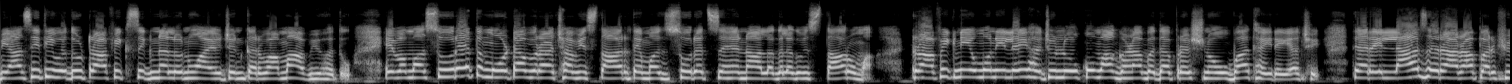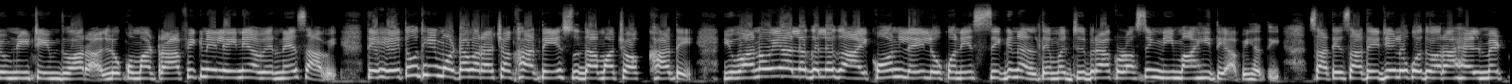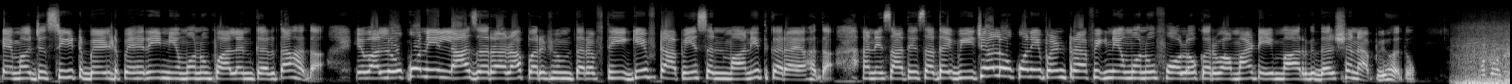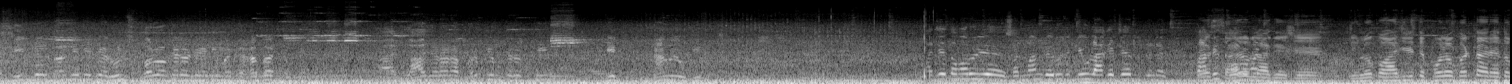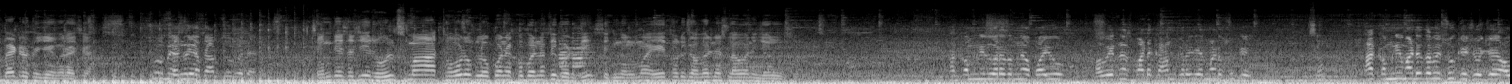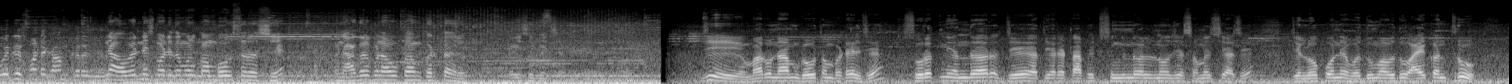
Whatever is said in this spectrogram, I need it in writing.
થી વધુ ટ્રાફિક સિગ્નલોનું આયોજન કરવામાં આવ્યું હતું. એવામાં સુરત, મોટા વરાછા વિસ્તાર તેમજ સુરત શહેરના અલગ અલગ વિસ્તારોમાં ટ્રાફિક નિયમોને લઈ હજુ લોકોમાં ઘણા બધા પ્રશ્નો ઊભા થઈ રહ્યા છે. ત્યારે લાઝરારા પરફ્યુમની ટીમ દ્વારા લોકોમાં ટ્રાફિકને લઈને અવેરનેસ આવે. તે હેતુથી મોટા વરાછા ખાતે, સુદામા ચોક ખાતે યુવાનોએ અલગ અલગ આઇકોન લઈ લોકોને સિગ્નલ તેમજ ઝીબ્રા ક્રોસિંગની માહિતી આપી હતી. સાથે સાથે જે લોકો દ્વારા હેલ્મેટ તેમજ સીટ બેલ્ટ પહેરી નિયમોનું પાલન કરતા હતા, એવા લોકોને લાઝરારા પરફ્યુમ તરફથી ગિફ્ટ આપી સન્માનિત કરાયા હતા. અને સાથે સાથે બીજા લોકોને પણ ટ્રાફિક નિયમોનું ફોલો કરવા માટે માર્ગદર્શન આપ્યું હતું. જે રૂલ્સ ફોલો કર્યો છે, એની માટે ખબર આ લાજરાના પરફ્યુમ તરફથી એક નાનું એવું gift આજે તમારું જે સન્માન કર્યું છે કેવું લાગે છે? સારું લાગે છે. જે લોકો આજ રીતે ફોલો કરતા રહે તો બેટર થઈ જાય વરાછા શું મેસેજ આપશો બધા? સંદેશ હજી રૂલ્સમાં થોડુંક લોકોને ખબર નથી પડતી સિગ્નલમાં એ થોડીક અવેરનેસ લાવવાની જરૂર છે. આ કંપની દ્વારા તમને અપાયું અવેરનેસ માટે કામ કરે છે એ માટે શું કે શું? આ કંપની માટે તમે શું કહેશો જે અવેરનેસ માટે કામ કરે છે? ના અવેરનેસ માટે તમારું કામ બહુ સરસ છે. અને આગળ પણ આવું કામ કરતા રહો. એવી શુભેચ્છા. જી મારું નામ ગૌતમ પટેલ છે. સુરતની અંદર જે અત્યારે ટ્રાફિક સિગ્નલનો જે સમસ્યા છે, જે લોકોને વધુમાં વધુ આયકન થ્રુ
